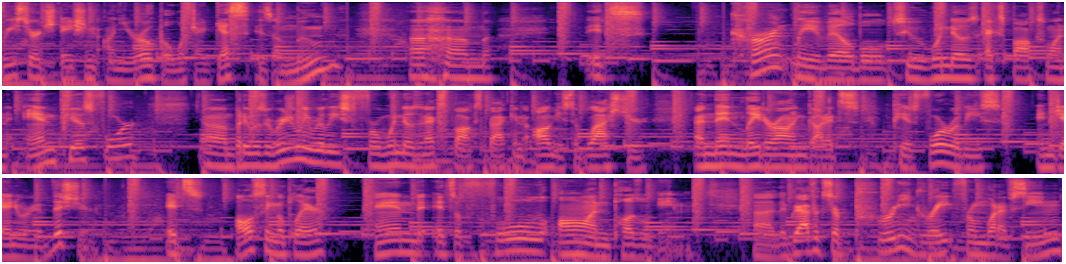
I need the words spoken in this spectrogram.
research station on Europa, which I guess is a moon. Um, it's currently available to Windows, Xbox One, and PS4, um, but it was originally released for Windows and Xbox back in August of last year, and then later on got its PS4 release in January of this year. It's all single player, and it's a full on puzzle game. Uh, the graphics are pretty great from what I've seen.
